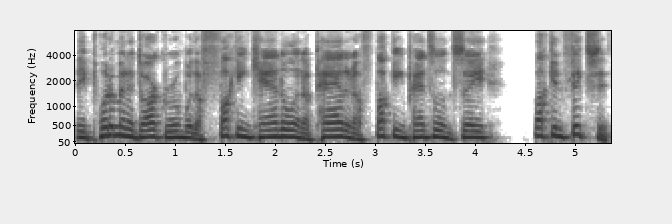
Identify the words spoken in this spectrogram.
They put them in a dark room with a fucking candle and a pad and a fucking pencil and say, fucking fix it.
